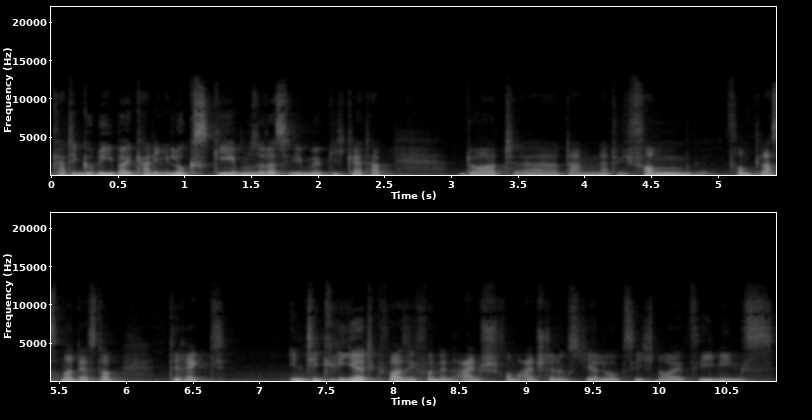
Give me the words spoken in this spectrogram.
Kategorie bei KDE Lux geben, sodass ihr die Möglichkeit habt, dort äh, dann natürlich vom, vom Plasma Desktop direkt integriert quasi von den Ein vom Einstellungsdialog sich neue Themings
